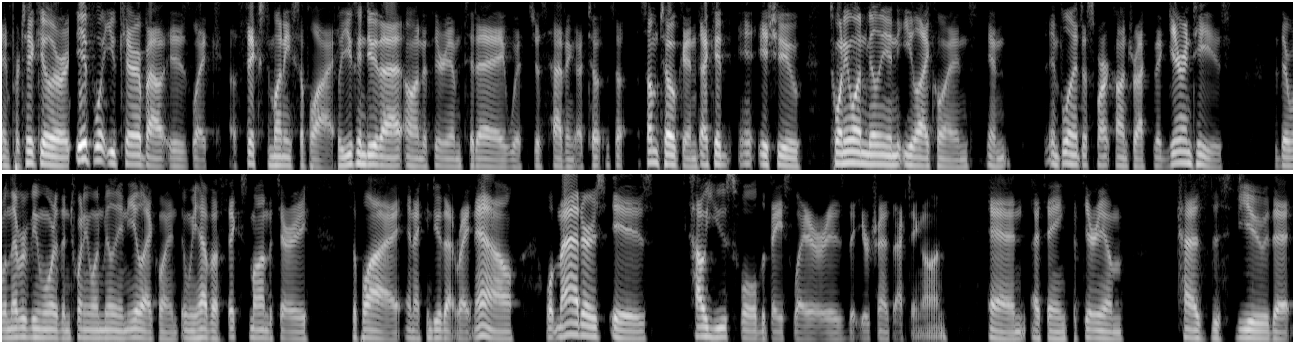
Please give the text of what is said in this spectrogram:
in particular, if what you care about is like a fixed money supply, well, you can do that on Ethereum today with just having a to- some token that could issue 21 million Eli coins and implement a smart contract that guarantees that there will never be more than 21 million Eli coins, and we have a fixed monetary supply, and I can do that right now. What matters is how useful the base layer is that you're transacting on, and I think Ethereum has this view that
